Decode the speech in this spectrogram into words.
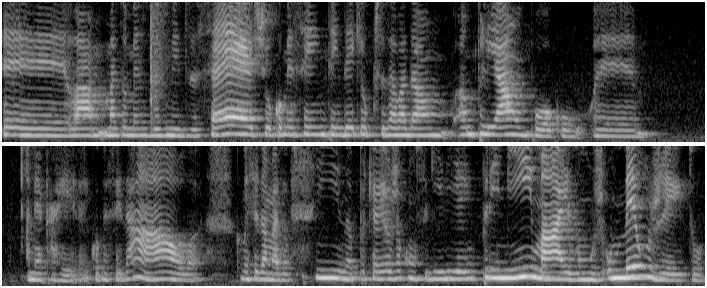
é, lá, mais ou menos 2017, eu comecei a entender que eu precisava dar um, ampliar um pouco é, a minha carreira. E comecei a dar aula, comecei a dar mais oficina, porque aí eu já conseguiria imprimir mais um, o meu jeito,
